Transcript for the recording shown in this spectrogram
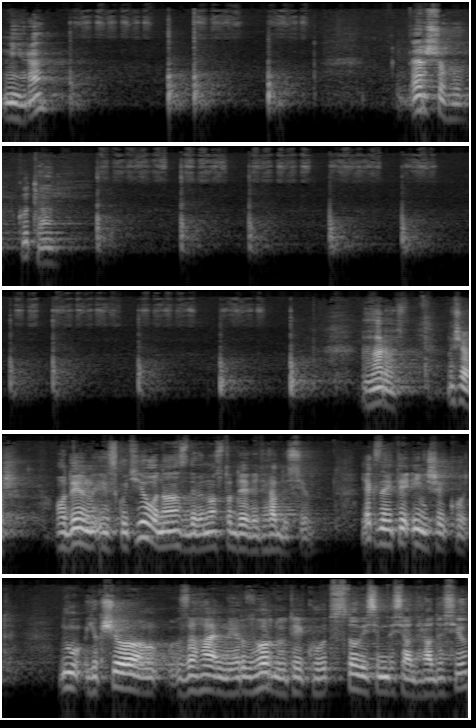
міра першого кута. Гаразд. Ну що ж, один із кутів у нас 99 градусів. Як знайти інший кут? Ну, якщо загальний розгорнутий кут 180 градусів,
